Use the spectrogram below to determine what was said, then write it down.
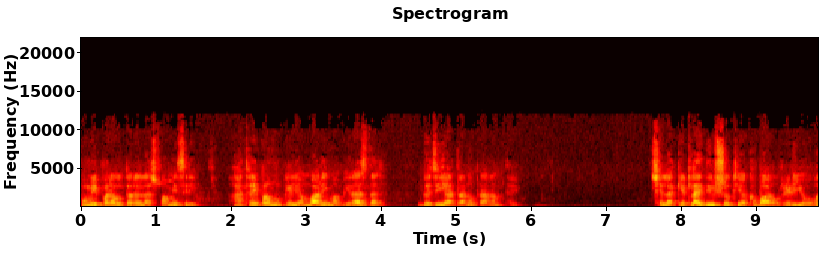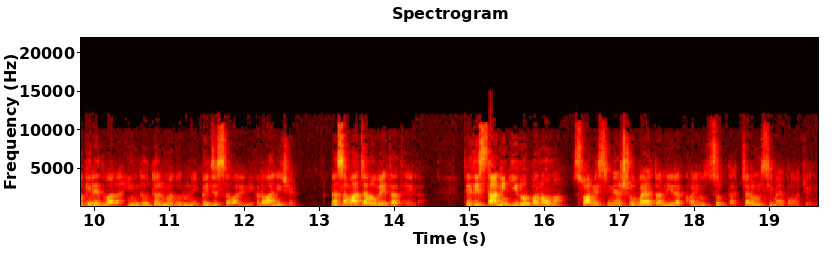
ભૂમિ પર અવતરેલા સ્વામીશ્રી હાથળી પર મૂકેલી અંબાડીમાં બિરાજતા જ ગજી યાત્રાનો પ્રારંભ થયો. છેલ્લા કેટલાય દિવસોથી અખબારો, રેડિયો વગેરે દ્વારા હિન્દુ ધર્મગુરુની ગજ સવારી નીકળવાની છે. ના સમાચારો વહેતા થયેલા. તેથી સ્થાનિક યુરોપનોમાં સ્વામીશ્રીની શોભાયાત્રા નિરખવાની ઉત્સુકતા ચરમસીમાએ પહોંચેલી.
